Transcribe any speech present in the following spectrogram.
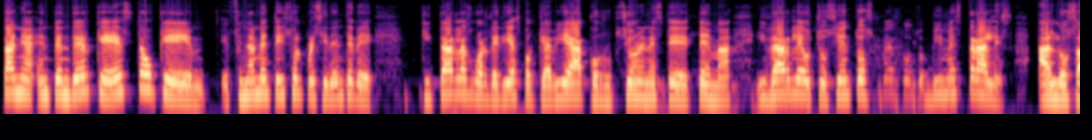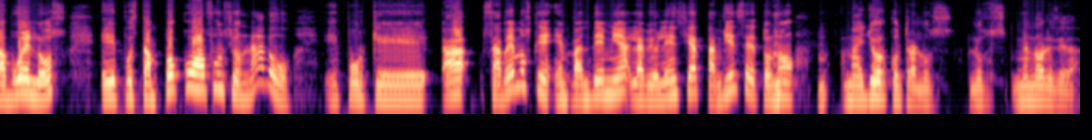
Tania, entender que esto que eh, finalmente hizo el presidente de quitar las guarderías porque había corrupción en este tema y darle 800 pesos bimestrales a los abuelos, eh, pues tampoco ha funcionado, eh, porque ah, sabemos que en pandemia la violencia también se detonó mayor contra los, los menores de edad.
